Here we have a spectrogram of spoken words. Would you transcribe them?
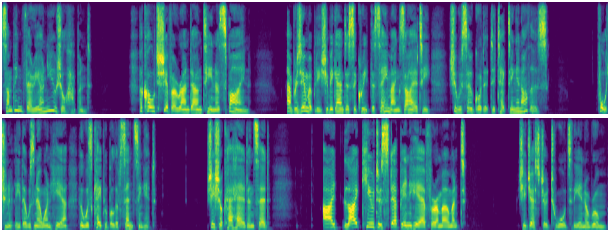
Something very unusual happened. A cold shiver ran down Tina's spine, and presumably she began to secrete the same anxiety she was so good at detecting in others. Fortunately, there was no one here who was capable of sensing it. She shook her head and said, I'd like you to step in here for a moment. She gestured towards the inner room.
